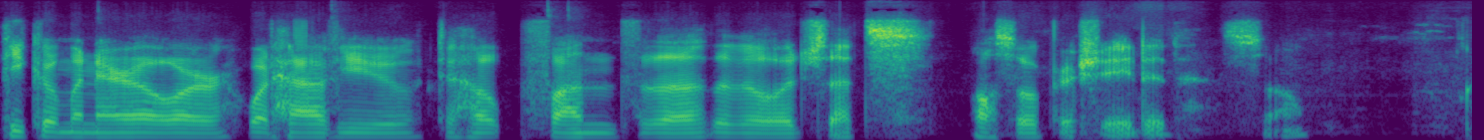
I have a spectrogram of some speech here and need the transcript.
Pico Monero or what have you to help fund the, the village, that's also appreciated. So I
